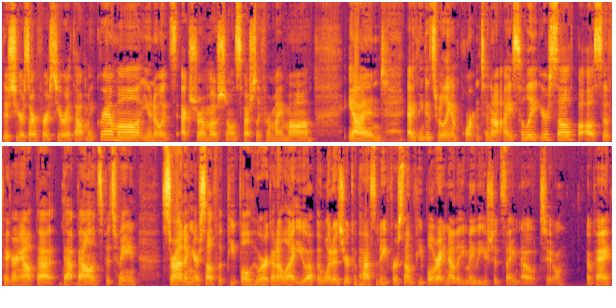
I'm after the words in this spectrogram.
this year's our first year without my grandma. You know, it's extra emotional, especially for my mom. And I think it's really important to not isolate yourself, but also figuring out that that balance between surrounding yourself with people who are going to light you up and what is your capacity for some people right now that maybe you should say no to. Okay.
